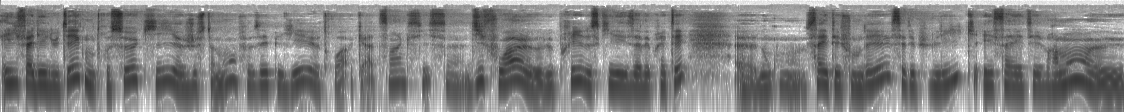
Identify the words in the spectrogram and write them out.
et il fallait lutter contre ceux qui euh, justement faisaient payer 3, 4, 5, 6, 10 fois le, le prix de ce qu'ils avaient prêté. Euh, donc on- ça a été fondé, c'était public et ça a été vraiment euh,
